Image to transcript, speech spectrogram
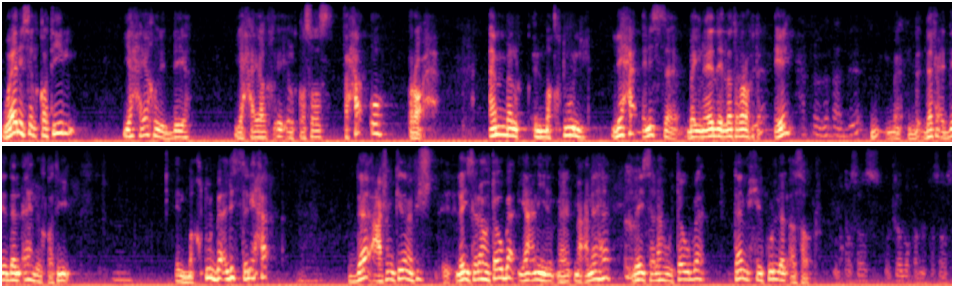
وارث القتيل يا هياخد الدية يا هياخد القصاص فحقه راح. أما المقتول ليه حق لسه بين يدي الله تبارك وتعالى؟ إيه؟ حتى لو دفع قد إيه دفع الدية ده لأهل القتيل. المقتول بقى لسه ليه حق؟ ده عشان كده مفيش ليس له توبة يعني معناها ليس له توبة تمحي كل الآثار. القصاص والتوبة قبل القصاص.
